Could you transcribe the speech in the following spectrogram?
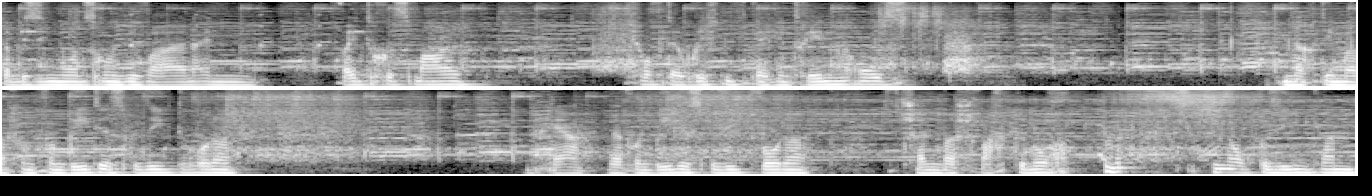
Dann besiegen wir unseren Rivalen ein weiteres Mal. Ich hoffe, der bricht nicht gleich in Tränen aus. Nachdem er schon von Betis besiegt wurde. Naja, wer von Betis besiegt wurde, ist scheinbar schwach genug, dass ich ihn auch besiegen kann.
